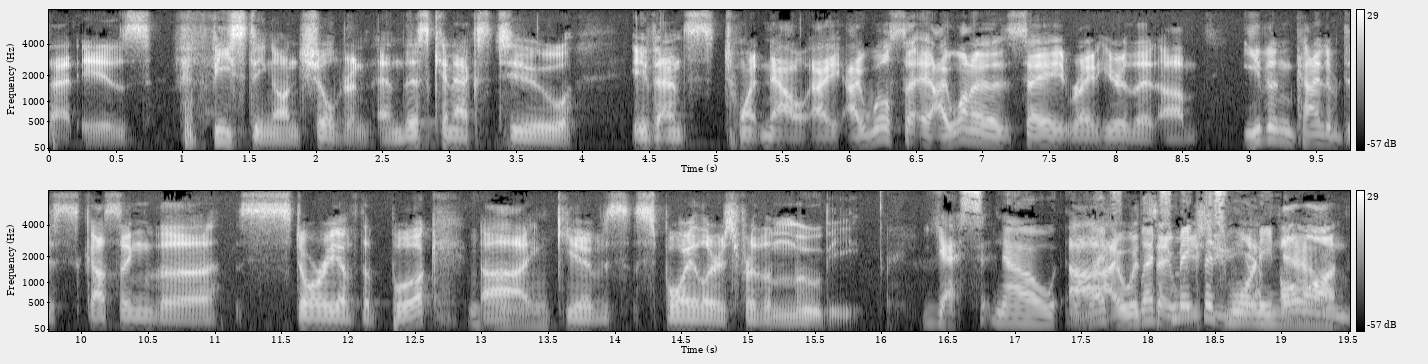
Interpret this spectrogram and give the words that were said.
that is feasting on children, and this connects to events. Tw- now, I, I will say, I want to say right here that. Um, even kind of discussing the story of the book uh, gives spoilers for the movie. Yes. Now Uh, let's, I would let's say make this should- warning yeah, now. On,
